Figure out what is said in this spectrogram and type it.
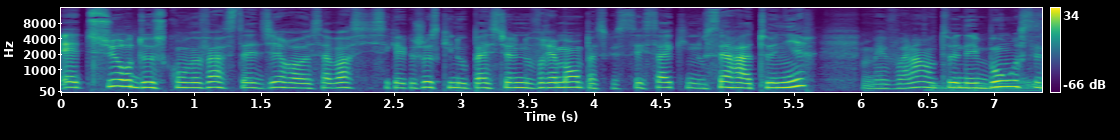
être sûr de ce qu'on veut faire c'est-à-dire euh, savoir si c'est quelque chose qui nous passionne vraiment parce que c'est ça qui nous sert à tenir. Mais voilà, tenez bon, c'est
